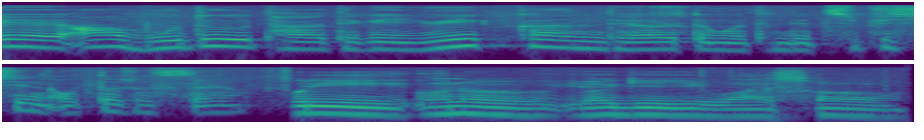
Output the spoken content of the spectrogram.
예, 아 모두 다 되게 유익한 대화였던 것 같은데 지피 씨는 어떠셨어요? 우리 오늘 여기 와서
